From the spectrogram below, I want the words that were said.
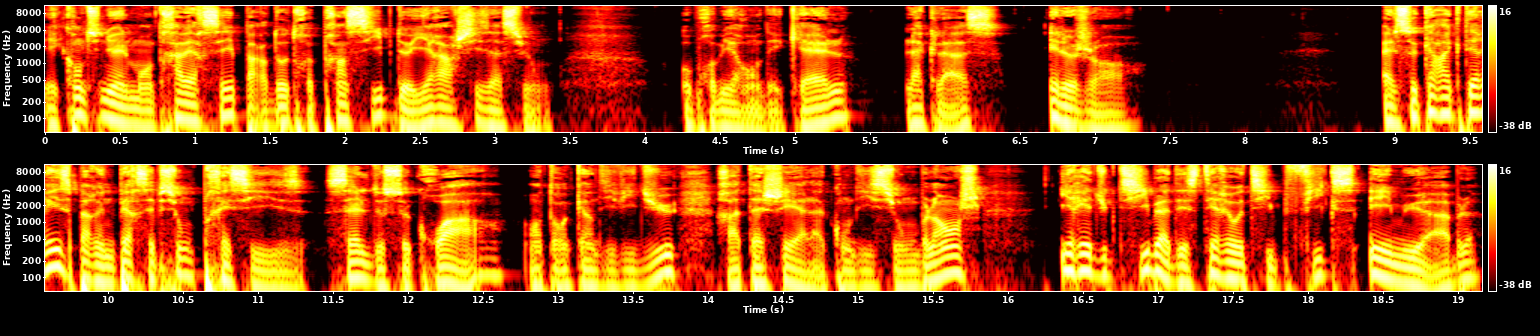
et continuellement traversée par d'autres principes de hiérarchisation, au premier rang desquels la classe et le genre. Elle se caractérise par une perception précise, celle de se croire, en tant qu'individu rattaché à la condition blanche, irréductible à des stéréotypes fixes et immuables,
